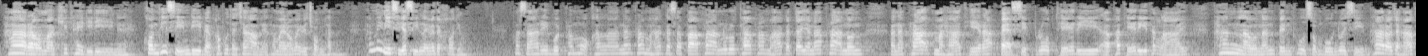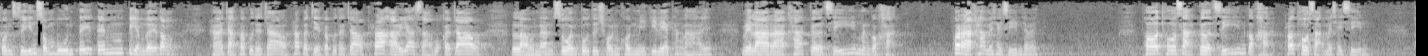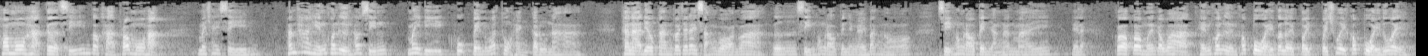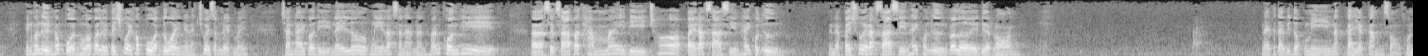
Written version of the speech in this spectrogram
ถ้าเรามาคิดให้ดีๆเนี่ยคนที่ศีลดีแบบพระพุทธเจ้าเนี่ยทำไมเราไม่ไปชมท่าน ท่านไม่มีเสียศีลเลยแม้แต่ข้อเดียว ภาษารีบุตรพระโมคคัลลานะ พระมหากัสปะพระนุรุทธะพระมหากัจจยนะพระนนท์นะพระมหาเถระแปดสิบรูปเถรีพระเถรีทั้งหลาย ท่านเหล่านั้นเป็นผู้สมบูรณ์ด้วยศีล ถ้าเราจะหาคนศีลสมบูรณ์เต็มเปี่ยมเลยต้องหาจากพระพุทธเจ้า พระประเจกพระพุทธเจ้า พระอริยสาวกเจ้า เหล่านั้นส่วนปุตุชนคนมีกิเลสทั้งหลาย เวลาราคะเกิดศีลมันก็ขาด เพราะราคะไม่ใช่ศีลใช่ไหม พอโทสะเกิดศีลก็ขาด เพราะโทสะไม่ใช่ศีล พอโมหะเกิดศีลก็ขาด เพราะโมหะไม่ใช่ศีลพันถ้าเห็นคนอื่นเขาศีลไม่ดีคุเป็นวัตถุแห่งกรุณา ขณะเดียวกันก็จะได้สังวรว่า เออศีลของเราเป็นยังไงบ้างเนาะศีลของเราเป็นอย่างนั้นไหมเนี่ยนะก็ก็เหมือนกับว่าเห็นคนอื่นเขาป่วยก็เลยไปไปช่วยเขาป่วยด้วย เห็นคนอื่นเขาปวดหัวก็เลยไปช่วยเขาปวดด้วยเนี่ยนะช่วยสำเร็จไหม ชั้นใดก็ดีในโลกนี้ลักษณะนั้นมันคนที่ศึกษาพระธรรมไม่ดีชอบไปรักษาศีลให้คนอื่นนะไปช่วยรักษาศีลให้คนอื่นก็เลยเดือดร้อน ในพระไตรปิฎกมีนักกายกรรมสองคน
